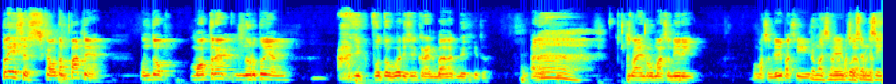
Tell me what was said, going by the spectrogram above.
places, kalau tempatnya untuk motret menurut tuh yang ah foto gue di sini keren banget nih gitu. Ada ah selain rumah sendiri. Rumah sendiri pasti Rumah sendiri nggak sih.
